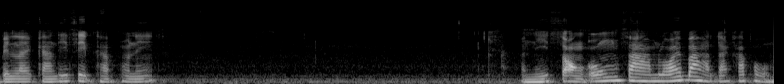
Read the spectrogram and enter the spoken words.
เป็นรายการที่สิบครับ วันนี้วันนี้สององค์สามร้อยบาทนะครับผม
